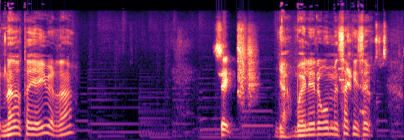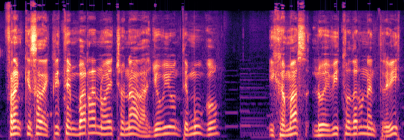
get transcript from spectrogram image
Fernando está ahí, ¿verdad? Sí. Ya, voy a leer algún mensaje dice, Frank Quesada, Cristian Barra no ha hecho nada. Yo vivo en Temuco y jamás lo he visto dar una entrevista.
